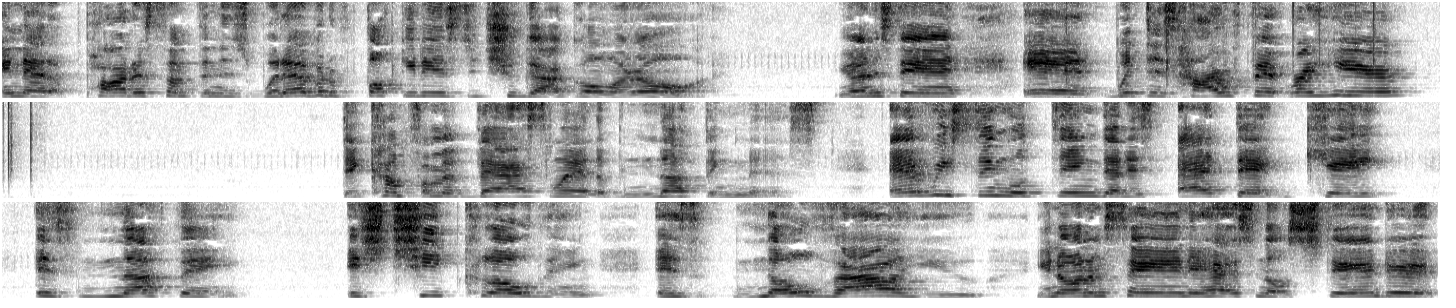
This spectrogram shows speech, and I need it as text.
and that a part of something is whatever the fuck it is that you got going on. You understand? And with this Hierophant right here, they come from a vast land of nothingness. Every single thing that is at that gate is nothing. It's cheap clothing. It's no value. You know what I'm saying? It has no standard.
